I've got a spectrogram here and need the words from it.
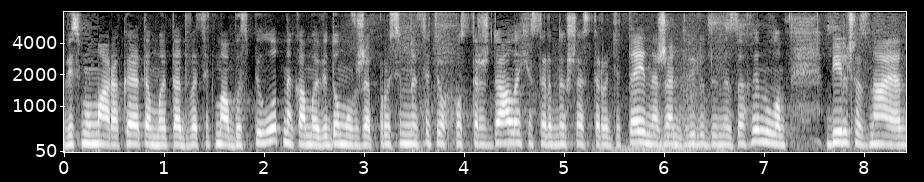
вісьмома ракетами та 20 безпілотниками. Відомо вже про 17 постраждалих, і серед них шестеро дітей. На жаль, дві людини загинуло. Більше знає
